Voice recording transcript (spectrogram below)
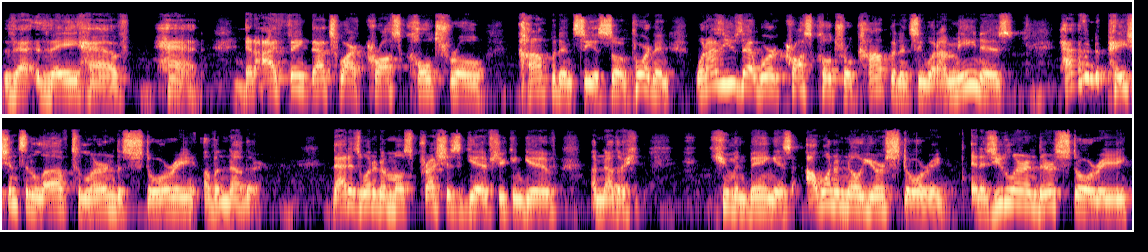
that they have had. And I think that's why cross cultural competency is so important. And when I use that word cross cultural competency, what I mean is having the patience and love to learn the story of another. That is one of the most precious gifts you can give another human being is I want to know your story. And as you learn their story,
